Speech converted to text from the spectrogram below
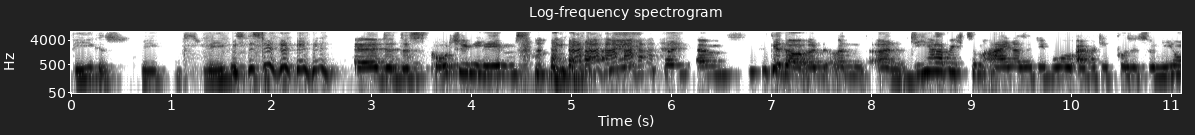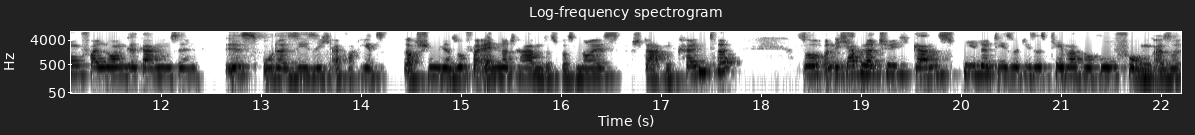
Weges, We des Weges, äh, des Coaching-Lebens. ähm, genau, und, und äh, die habe ich zum einen, also die, wo einfach die Positionierung verloren gegangen sind, ist oder sie sich einfach jetzt auch schon wieder so verändert haben, dass was Neues starten könnte. So, und ich habe natürlich ganz viele, die so dieses Thema Berufung, also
